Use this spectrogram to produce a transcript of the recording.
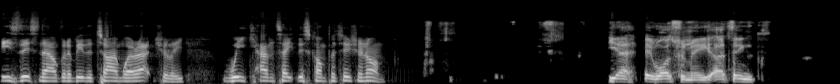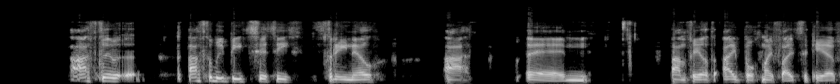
Is this now going to be the time where actually we can take this competition on? Yeah, it was for me. I think after after we beat City 3 0 at um, Anfield, I booked my flights to Kiev.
